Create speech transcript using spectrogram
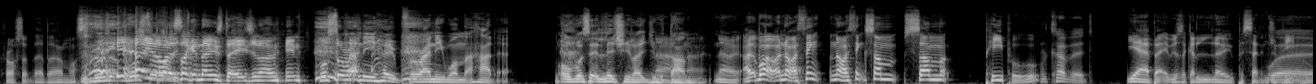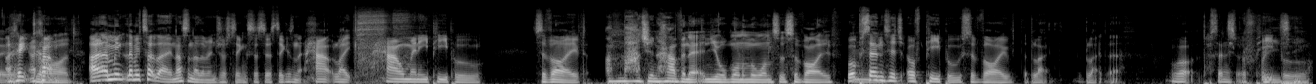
cross up their bum or something. Was it- you know there, what it's like- like in those days. You know what I mean? Was there any hope for anyone that had it, or was it literally like you no, were done? No, no. I, well, no. I think no. I think some some people recovered. Yeah, but it was like a low percentage of people. I think I God. can't. I, I mean, let me type that in. That's another interesting statistic, isn't it? How like how many people survived? Imagine having it and you're one of the ones that survive. What hmm. percentage of people survived the black the Black Death? What percentage of crazy. people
